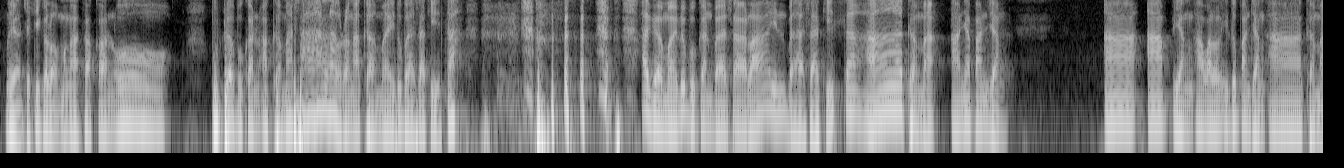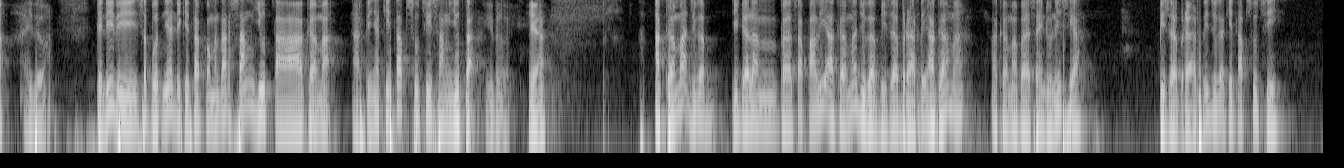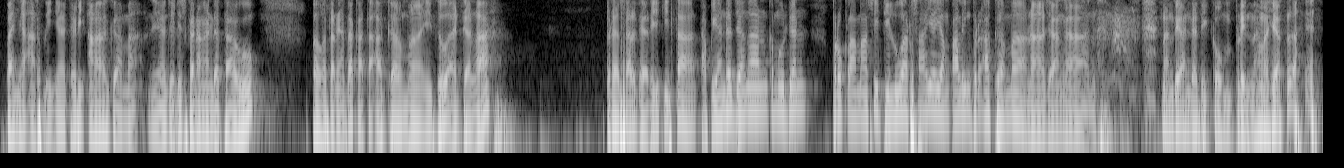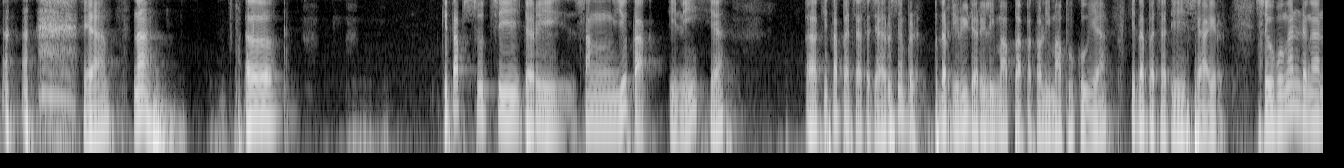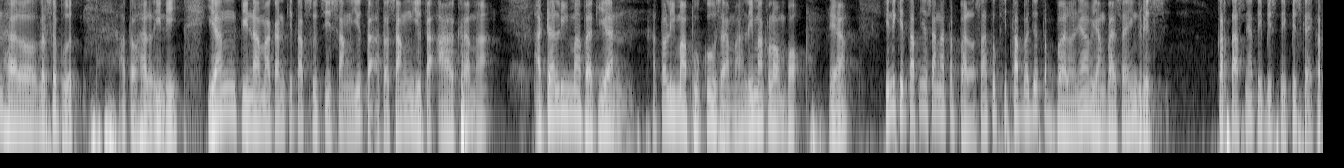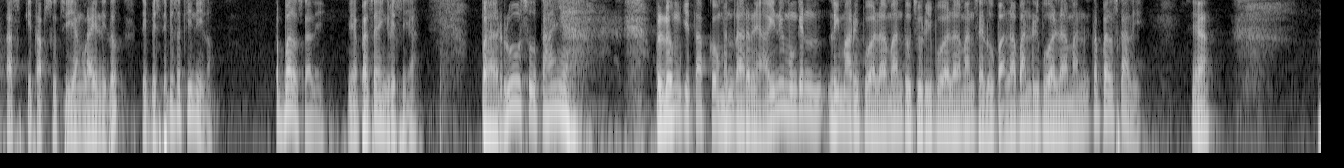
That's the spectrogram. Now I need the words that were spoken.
Ya jadi kalau mengatakan oh Buddha bukan agama salah orang agama itu bahasa kita. Agama itu bukan bahasa lain bahasa kita. Agama hanya panjang. A, a yang awal itu panjang agama itu. Jadi disebutnya di kitab komentar Sang Yuta Agama. Artinya kitab suci Sang Yuta gitu ya. Agama juga di dalam bahasa Pali agama juga bisa berarti agama agama bahasa Indonesia bisa berarti juga kitab suci. Banyak artinya dari agama ya. Jadi sekarang Anda tahu bahwa ternyata kata agama itu adalah berasal dari kita. Tapi Anda jangan kemudian proklamasi di luar saya yang paling beragama. Nah, jangan. Nanti Anda dikomplain sama yang lain. ya. Nah, eh, kitab suci dari Sang Yutak ini ya kita baca saja. Harusnya ber, terdiri dari lima bab atau lima buku ya. Kita baca di syair. Sehubungan dengan hal tersebut atau hal ini yang dinamakan kitab suci Sang Yuta atau Sang Yuta agama ada lima bagian atau lima buku sama lima kelompok ya. Ini kitabnya sangat tebal. Satu kitab aja tebalnya yang bahasa Inggris. Kertasnya tipis-tipis kayak kertas kitab suci yang lain itu. Tipis-tipis segini loh. Tebal sekali ya bahasa Inggrisnya baru sutanya belum kitab komentarnya. Ini mungkin 5000 halaman 7000 halaman saya lupa. 8000 halaman tebal sekali. Ya.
